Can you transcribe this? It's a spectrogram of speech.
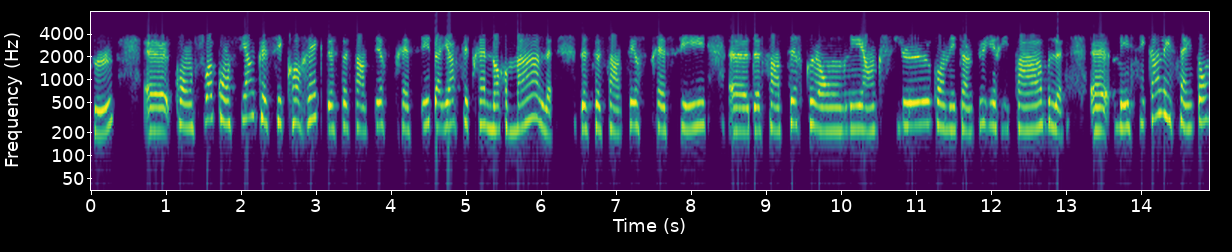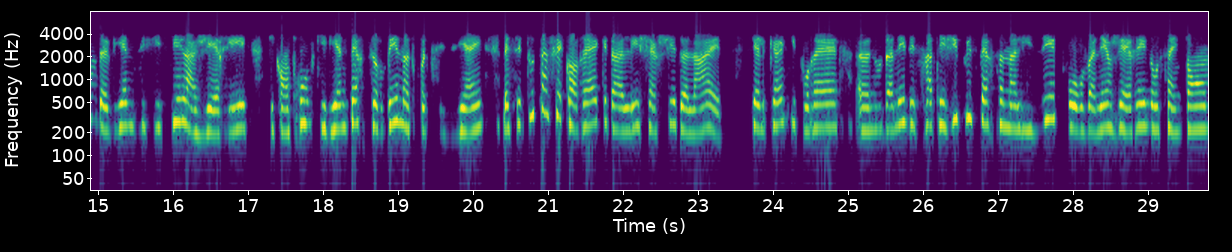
peut, euh, qu'on soit conscient que c'est correct de se sentir stressé. D'ailleurs, c'est très normal de se sentir stressé, euh, de sentir qu'on est anxieux, qu'on est un peu irritable. Euh, mais c'est quand les symptômes deviennent difficiles à gérer, puis qu'on trouve qu'ils viennent perturber notre quotidien, mais c'est tout à fait correct d'aller chercher de l'aide quelqu'un qui pourrait euh, nous donner des stratégies plus personnalisées pour venir gérer nos symptômes,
